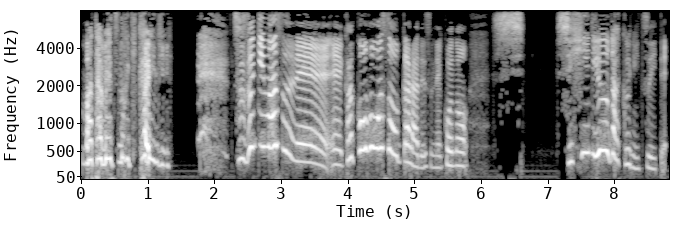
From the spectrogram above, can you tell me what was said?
また別の機会に 続きますね。え、過去放送からですね、この、し私費留学について。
